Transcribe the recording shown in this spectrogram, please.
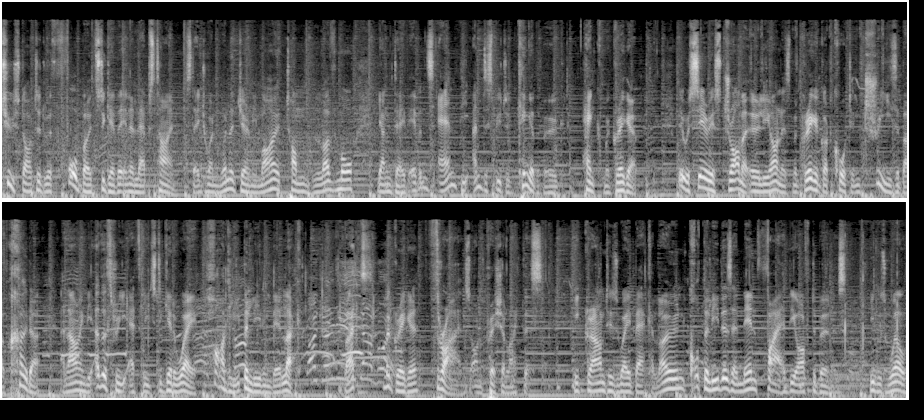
2 started with four boats together in elapsed time. Stage 1 winner Jeremy Maher, Tom Lovemore, young Dave Evans, and the undisputed king of the Berg, Hank McGregor. There was serious drama early on as McGregor got caught in trees above Gouda, allowing the other three athletes to get away, hardly believing their luck. But McGregor thrives on pressure like this. He ground his way back alone, caught the leaders, and then fired the afterburners. He was well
